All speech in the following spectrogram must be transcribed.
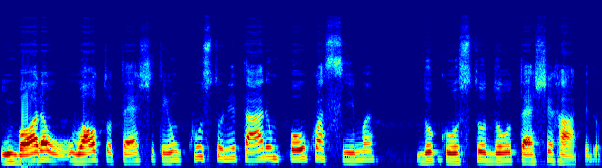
Embora o autoteste tenha um custo unitário um pouco acima do custo do teste rápido.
